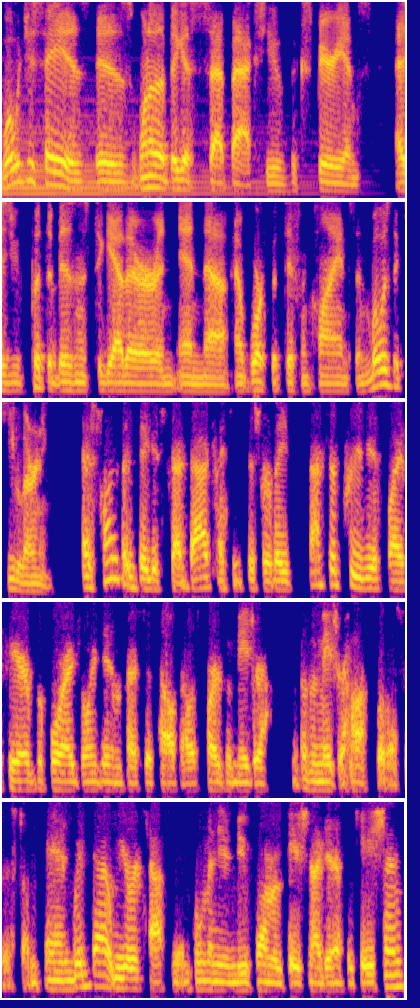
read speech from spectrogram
What would you say is is one of the biggest setbacks you've experienced as you've put the business together and and, uh, and worked with different clients? And what was the key learning? As far as the biggest setback, I think this relates back to previous life here. Before I joined in Impresiv Health, I was part of a major of a major hospital system, and with that, we were tasked with implementing a new form of patient identification,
